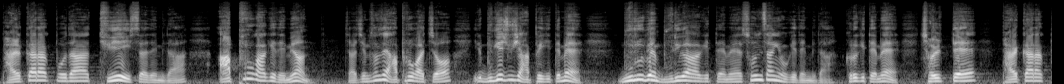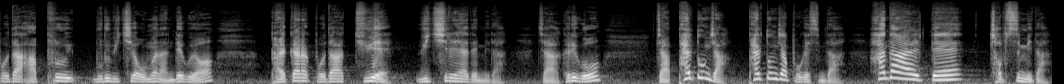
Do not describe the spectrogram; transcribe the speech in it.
발가락보다 뒤에 있어야 됩니다. 앞으로 가게 되면 자 지금 선생님 앞으로 갔죠. 이 무게중심 앞에 있기 때문에 무릎에 무리가 가기 때문에 손상이 오게 됩니다. 그렇기 때문에 절대 발가락보다 앞으로 무릎 위치가 오면 안 되고요. 발가락보다 뒤에 위치를 해야 됩니다. 자 그리고 자 팔동작 팔동작 보겠습니다. 하나 할 때 접습니다.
